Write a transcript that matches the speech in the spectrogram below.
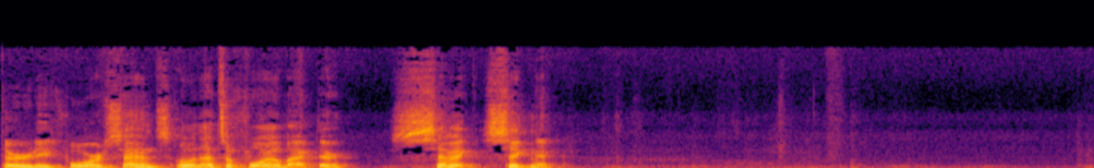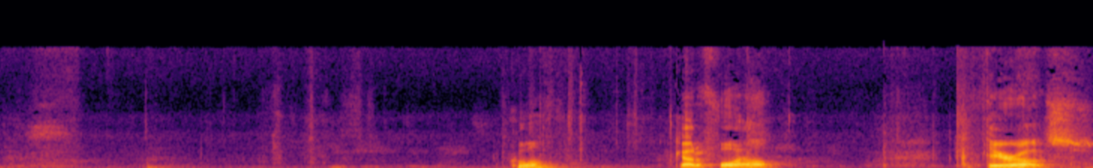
34 cents. Oh, that's a foil back there. Simic Signet. Cool. Got a foil. Theros.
